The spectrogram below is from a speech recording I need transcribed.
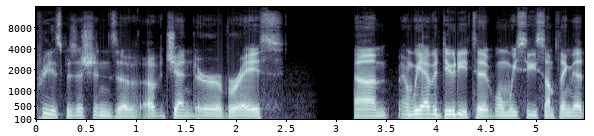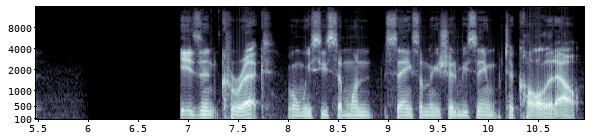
predispositions of, of gender, of race, um, and we have a duty to when we see something that isn't correct, when we see someone saying something that shouldn't be saying, to call it out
